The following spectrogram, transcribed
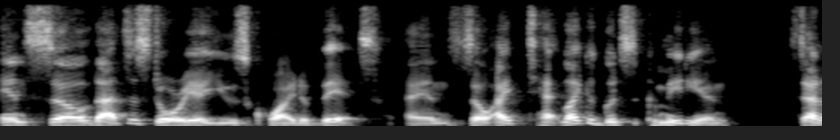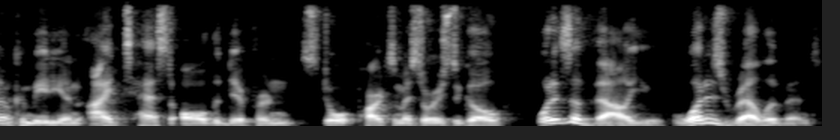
and so that's a story I use quite a bit. And so I, te- like a good comedian, stand-up comedian, I test all the different sto- parts of my stories to go, what is of value? What is relevant?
